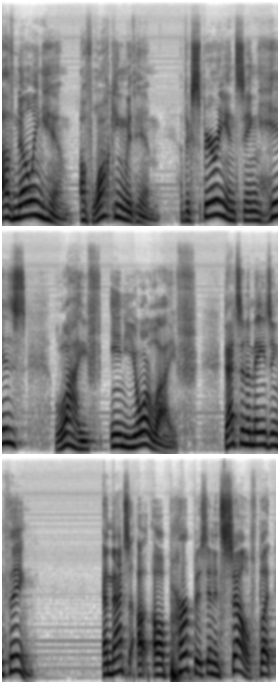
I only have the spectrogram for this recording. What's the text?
of knowing Him, of walking with Him, of experiencing His life in your life. That's an amazing thing. And that's a, a, purpose in itself. But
